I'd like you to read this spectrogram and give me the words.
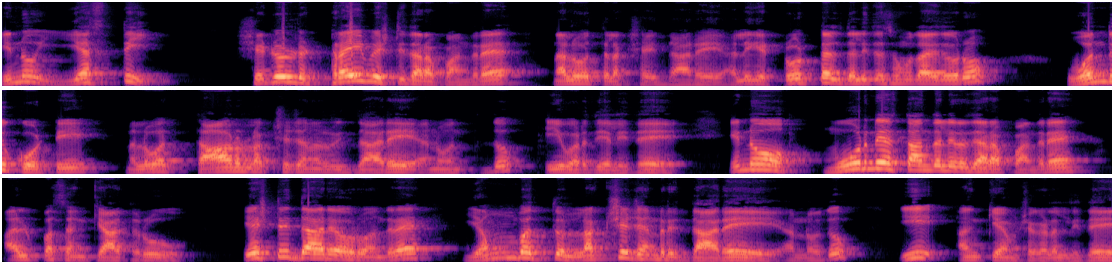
ಇನ್ನು ಎಸ್ ಟಿ ಶೆಡ್ಯೂಲ್ಡ್ ಟ್ರೈಬ್ ಎಷ್ಟಿದ್ದಾರಪ್ಪ ಅಂದರೆ ನಲವತ್ತು ಲಕ್ಷ ಇದ್ದಾರೆ. ಅಲ್ಲಿಗೆ ಟೋಟಲ್ ದಲಿತ ಸಮುದಾಯದವರು ಒಂದು ಕೋಟಿ ನಲವತ್ತಾರು ಲಕ್ಷ ಜನರು ಇದ್ದಾರೆ ಅನ್ನುವಂಥದ್ದು ಈ ವರದಿಯಲ್ಲಿದೆ. ಇನ್ನು ಮೂರನೇ ಸ್ಥಾನದಲ್ಲಿರೋದು ಯಾರಪ್ಪ ಅಂದರೆ ಅಲ್ಪಸಂಖ್ಯಾತರು. ಎಷ್ಟಿದ್ದಾರೆ ಅವರು ಅಂದರೆ ಎಂಬತ್ತು ಲಕ್ಷ ಜನರಿದ್ದಾರೆ ಅನ್ನೋದು ಈ ಅಂಕಿಅಂಶಗಳಲ್ಲಿದೆ.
